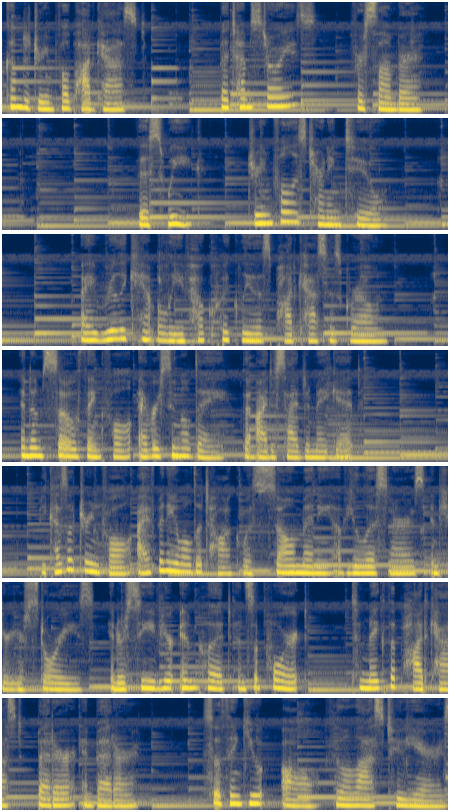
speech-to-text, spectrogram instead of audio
Welcome to Dreamful Podcast Bedtime Stories for Slumber. This week, Dreamful is turning two. I really can't believe how quickly this podcast has grown, and I'm so thankful every single day that I decided to make it. Because of Dreamful, I've been able to talk with so many of you listeners and hear your stories and receive your input and support to make the podcast better and better. So, thank you all for the last two years.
